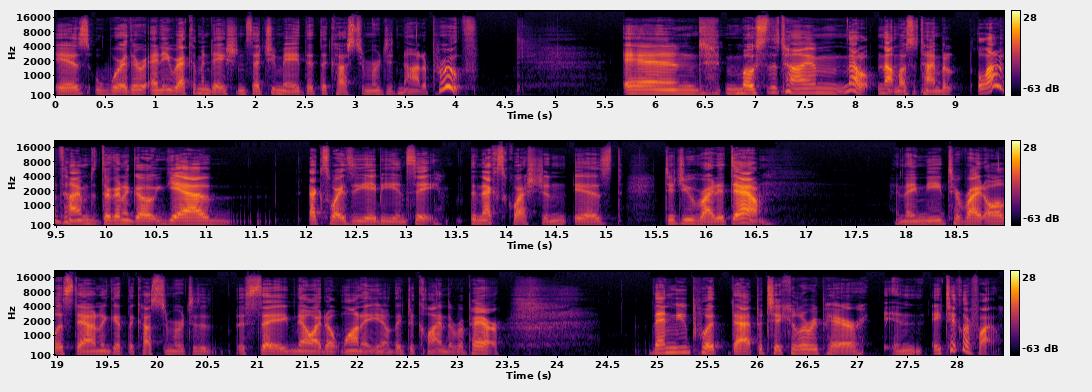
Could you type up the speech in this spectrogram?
is Were there any recommendations that you made that the customer did not approve? And most of the time, not, not most of the time, but a lot of the times they're going to go, Yeah, X, Y, Z, A, B, and C. The next question is Did you write it down? And they need to write all this down and get the customer to say, No, I don't want it. You know, they decline the repair. Then you put that particular repair in a tickler file,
